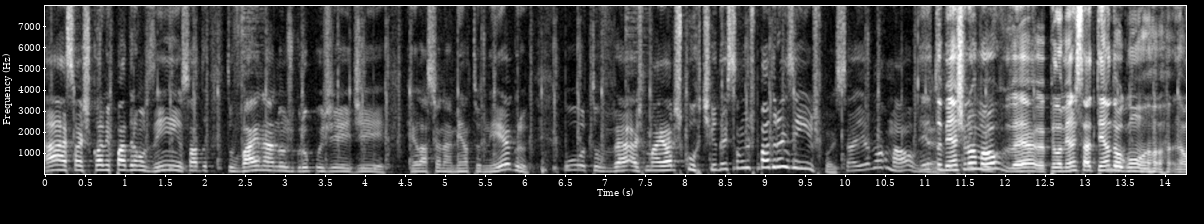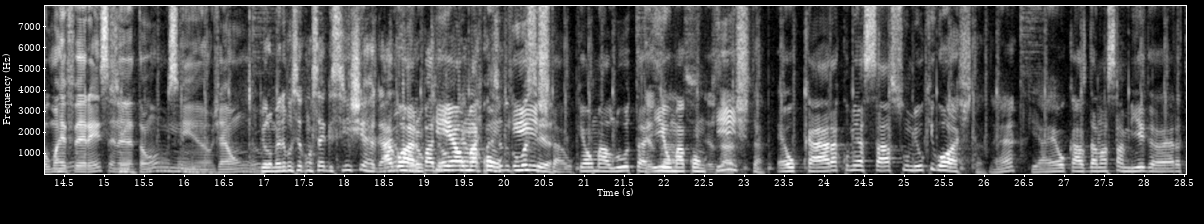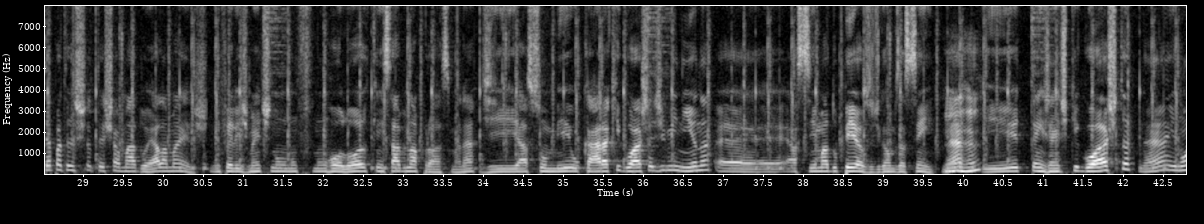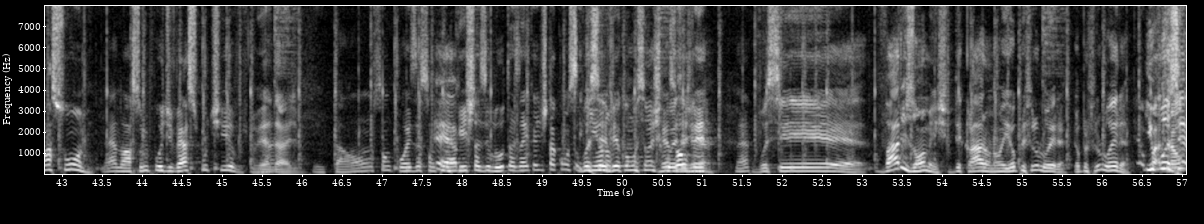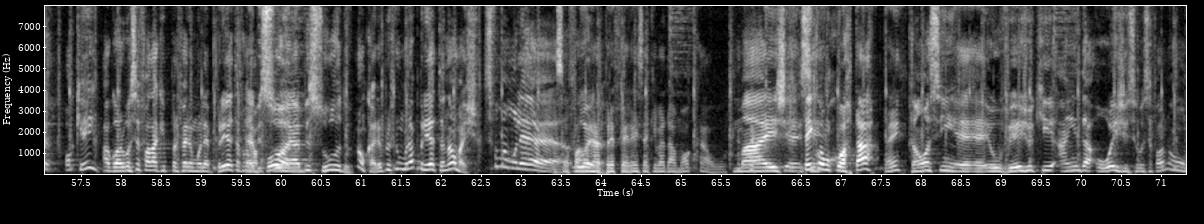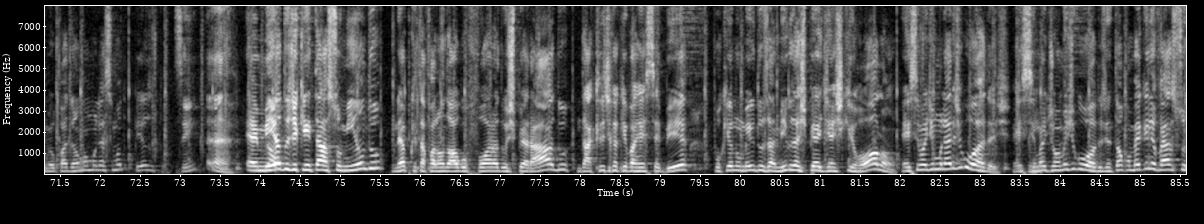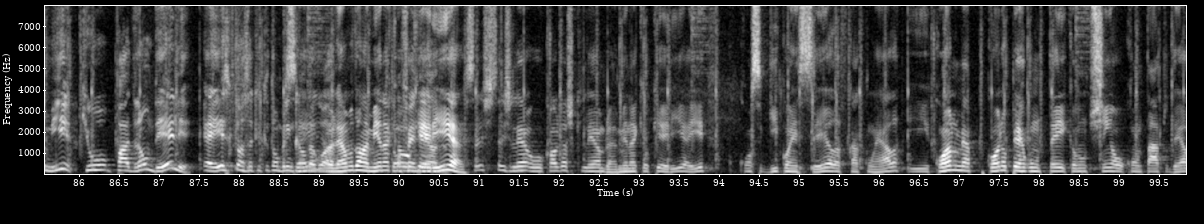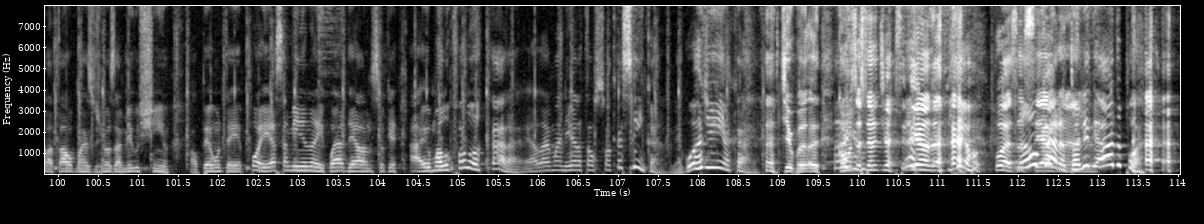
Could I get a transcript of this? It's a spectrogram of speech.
Ah, só escolhe padrãozinho, só tu, tu vai na- nos grupos de, de relacionamento negro, o, tu as maiores curtidas são os padrõezinhos, pô. Isso aí é normal. Eu né? também acho normal. é, pelo menos está tendo algum, alguma referência, né? Então, assim, é- já é um. Pelo menos você consegue se enxergar Agora, num o padrão que é uma com você. conquista, o que é uma luta e Exato, uma conquista, é o cara começar a assumir o que gosta, né? Que aí é o caso da nossa amiga, era até pra ter, ter chamado ela, mas infelizmente não, não, não rolou, quem sabe na próxima, né? De assumir o cara que gosta de menina é, acima do peso, digamos assim, né? Uhum. E tem gente que gosta, né? E não assume, né? Não assume por diversos motivos. É né? verdade. Então, são coisas, são É. conquistas e lutas aí que a gente tá conseguindo Você vê como são as coisas, resolver, né? né? Você. Vários homens declaram, não, eu prefiro loira. Eu prefiro loira. É e padrão. você. Ok. Agora, você falar que prefere mulher preta, fala, É absurdo. pô, é absurdo. Não, cara, eu prefiro mulher preta. Não, mas se for uma mulher. Falar loira. minha preferência aqui, vai dar mó caô. Mas. é, Tem assim, como cortar? Tem? Então, assim, é, é, eu vejo que ainda hoje, se você fala, não, o meu padrão é uma mulher acima do peso, pô. Sim, é. É medo de quem tá assumindo, né? Porque tá falando algo fora do esperado, da crítica que vai receber, porque no meio dos amigos as piadinhas que rolam é em cima de mulheres gordas, é em cima de homens gordos. Então, como é que ele vai assumir que o padrão dele é esse que estão que estão brincando Sim, agora? Eu lembro de uma mina que eu ofendendo. queria. Vocês, vocês lembram? O Claudio acho que lembra. A mina que eu queria aí. Consegui conhecê-la, ficar com ela. E quando, me, quando eu perguntei, que eu não tinha o contato dela e tal, mas os meus amigos tinham. Aí eu perguntei, pô, e essa menina aí, qual é a dela? Não sei o quê. Aí o maluco falou, cara, ela é maneira tal, só que assim, cara, ela é gordinha, cara. tipo, como se você não estivesse vendo. Pô, essa Não, cega, cara, eu tô né? ligado, pô.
